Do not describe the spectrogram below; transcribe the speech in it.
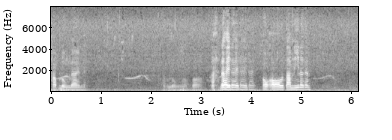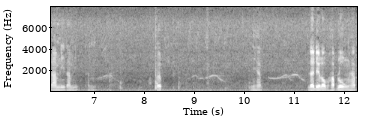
พับลงได้ไหมพับลงแล้วก็อะได้ได้ได้ได้เอาเอาเอาตามนี้แล้วกัน ตามนี้ตามนี้ตามนี้ นี่ครับ แล้วเดี๋ยวเราพับลงครับ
